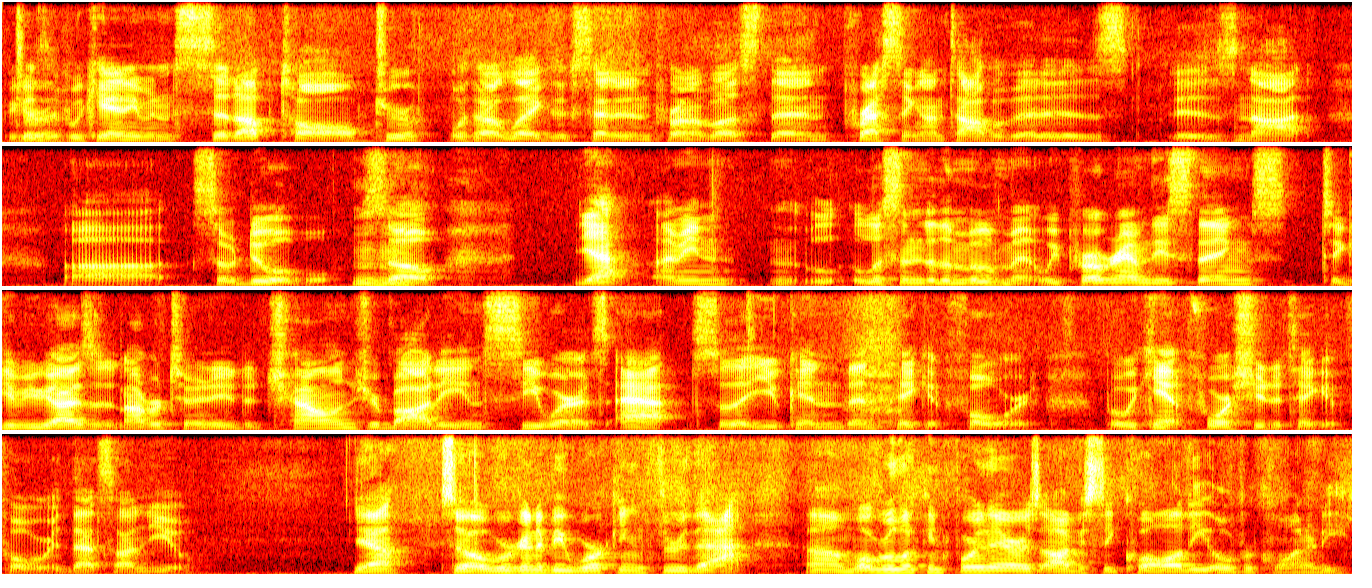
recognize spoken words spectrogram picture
Because true. if we can't even sit up tall True. with our legs extended in front of us, then pressing on top of it is is not uh, so doable. Mm-hmm. So, yeah, I mean, l- listen to the movement. We program these things to give you guys an opportunity to challenge your body and see where it's at, so that you can then take it forward. But we can't force you to take it forward. That's on you. Yeah, so we're going to be working through that. Um, what we're looking for there is obviously quality over quantity.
